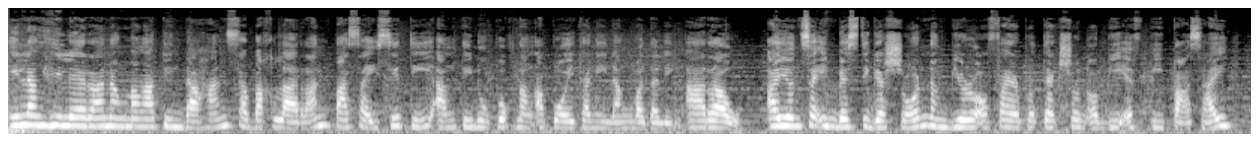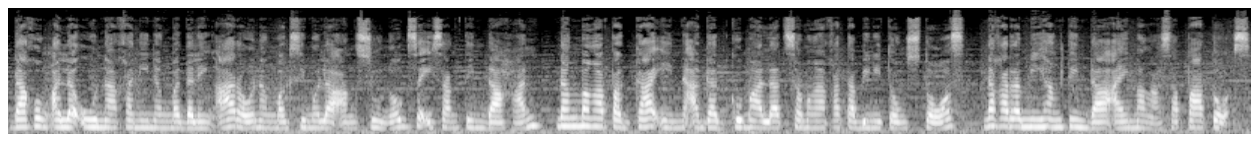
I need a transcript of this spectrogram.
Ilang hilera ng mga tindahan sa Baclaran, Pasay City ang tinupok ng apoy kaninang madaling araw. Ayon sa investigasyon ng Bureau of Fire Protection o BFP Pasay, dakong alauna kaninang madaling araw nang magsimula ang sunog sa isang tindahan ng mga pagkain na agad kumalat sa mga katabi nitong stalls na karamihang tinda ay mga sapatos.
